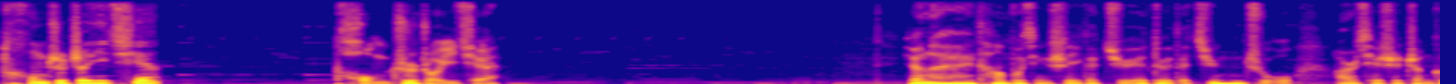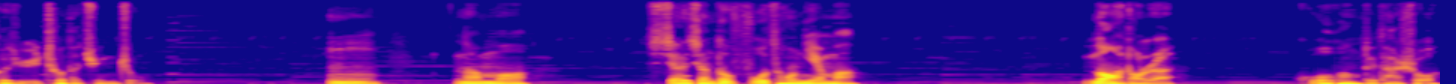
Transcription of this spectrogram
统治这一切，统治这一切。”原来他不仅是一个绝对的君主，而且是整个宇宙的君主。嗯，那么星星都服从你吗？那当然。国王对他说：“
